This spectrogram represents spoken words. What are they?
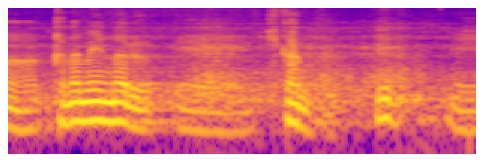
まあ、要になる、えー、機関区、ねえ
